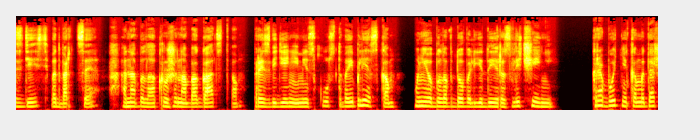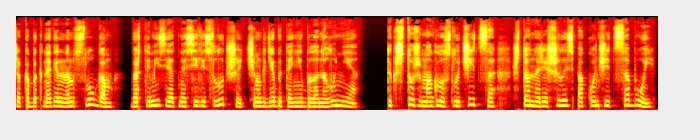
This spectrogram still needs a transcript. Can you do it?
Здесь, во дворце, она была окружена богатством, произведениями искусства и блеском, у нее было вдоволь еды и развлечений. К работникам и даже к обыкновенным слугам в Артемизе относились лучше, чем где бы то ни было на Луне. Так что же могло случиться, что она решилась покончить с собой?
